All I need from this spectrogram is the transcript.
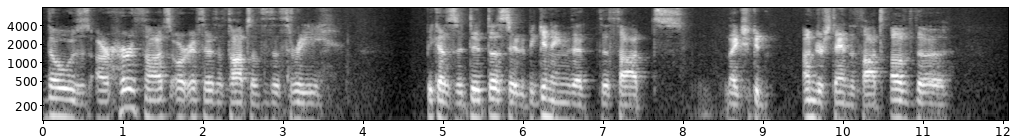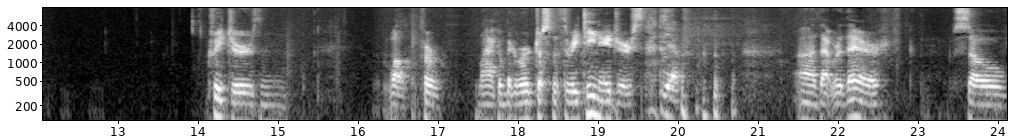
those are her thoughts or if they're the thoughts of the three. Because it did, does say at the beginning that the thoughts, like she could understand the thoughts of the creatures and, well, for lack of a better word, just the three teenagers yeah. uh, that were there. So,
